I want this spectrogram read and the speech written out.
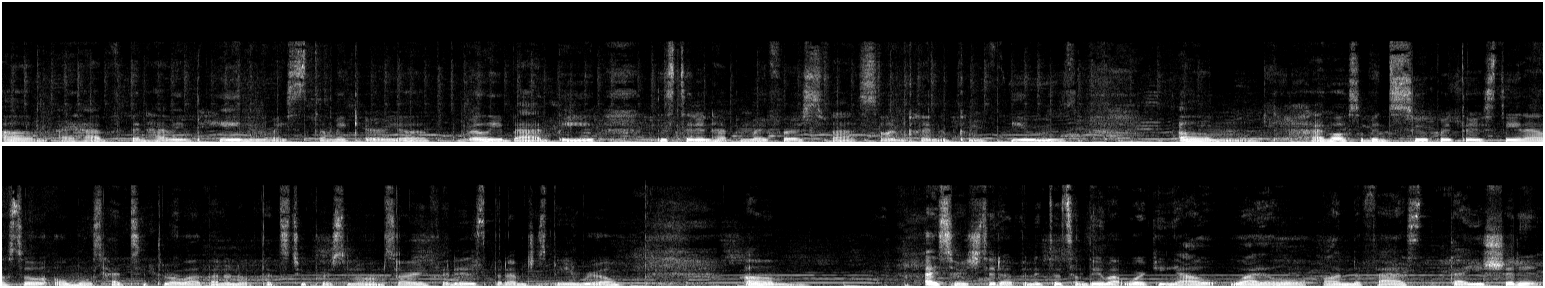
um, I have been having pain in my stomach area really badly. This didn't happen my first fast, so I'm kind of confused. Um, I've also been super thirsty and I also almost had to throw up. I don't know if that's too personal. I'm sorry if it is, but I'm just being real. Um, I searched it up and it said something about working out while on the fast that you shouldn't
